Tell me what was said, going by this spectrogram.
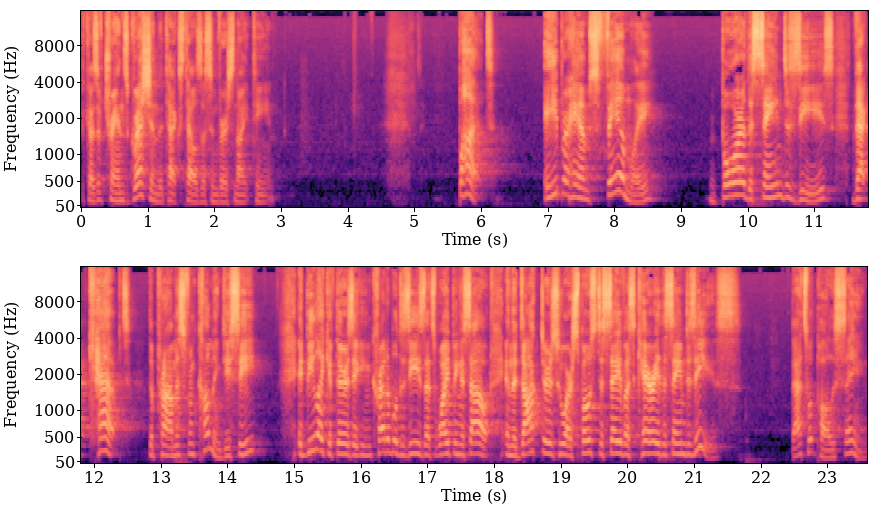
because of transgression, the text tells us in verse 19. But Abraham's family bore the same disease that kept the promise from coming. Do you see? It'd be like if there is an incredible disease that's wiping us out, and the doctors who are supposed to save us carry the same disease. That's what Paul is saying.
